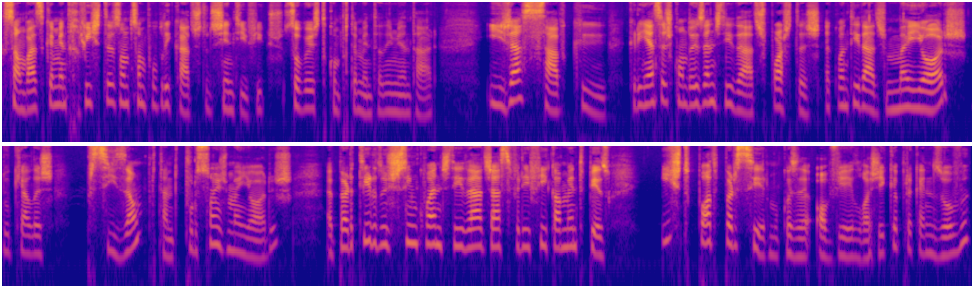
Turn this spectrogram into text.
que são basicamente revistas onde são publicados estudos científicos sobre este comportamento alimentar. E já se sabe que crianças com dois anos de idade expostas a quantidades maiores do que elas precisam, portanto, porções maiores, a partir dos 5 anos de idade já se verifica aumento de peso. Isto pode parecer uma coisa óbvia e lógica para quem nos ouve,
